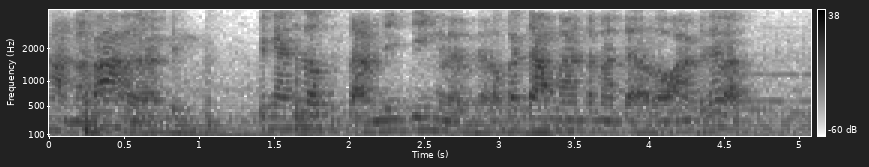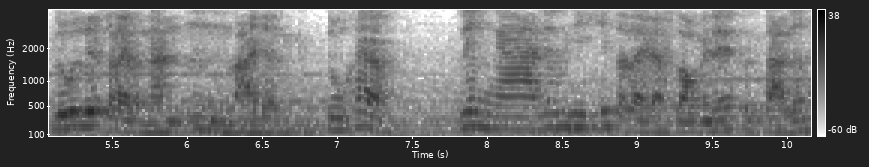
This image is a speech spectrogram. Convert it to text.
ผ่านๆมาบ้างอะไรแบบเป็นเป็นงานที่เราศึกษามันจริงๆอะไรแบบนี้เราก็จำมาจำมาแต่เราอาจจะไม่ได้แบบรู้ลึกอะไรแบบนั้น อืมเราอาจจะดูแค่แบบเรื่องงานเรื่องวิธีคิดอะไรแบบ เราไม่ได้ศึกษาเรื่อง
